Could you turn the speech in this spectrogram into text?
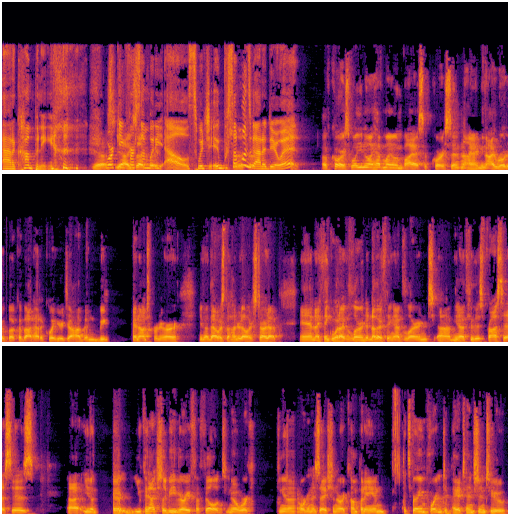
at a company yes. working yeah, for exactly. somebody else which sure, someone's sure. got to do it of course. Well, you know, I have my own bias, of course, and I, I mean, I wrote a book about how to quit your job and be an entrepreneur, you know, that was the hundred dollar startup. And I think what I've learned, another thing I've learned, um, you know, through this process is, uh, you know, you can actually be very fulfilled, you know, working in an organization or a company. And it's very important to pay attention to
